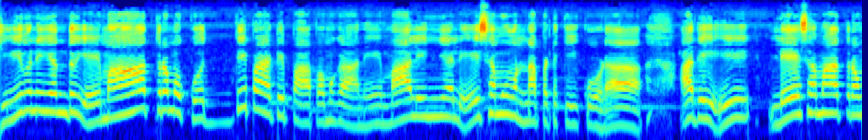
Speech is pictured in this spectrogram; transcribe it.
జీవుని యందు ఏమాత్రము కొద్ది కొద్దిపాటి పాపము కానీ మాలిన్య లేశము ఉన్నప్పటికీ కూడా అది లేశమాత్రం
